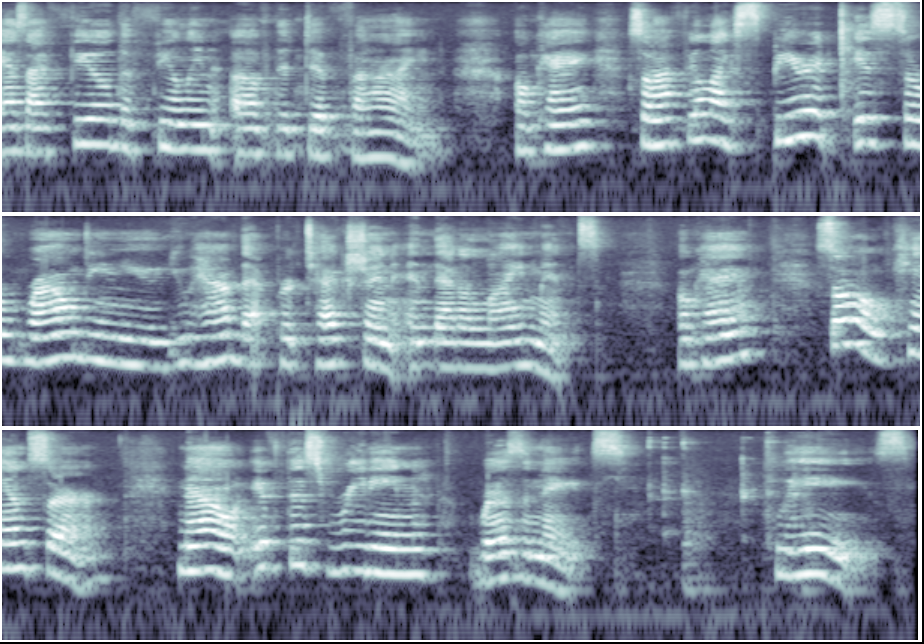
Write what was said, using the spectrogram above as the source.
as I feel the feeling of the divine. Okay, so I feel like spirit is surrounding you. You have that protection and that alignment. Okay, so Cancer. Now, if this reading resonates, please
